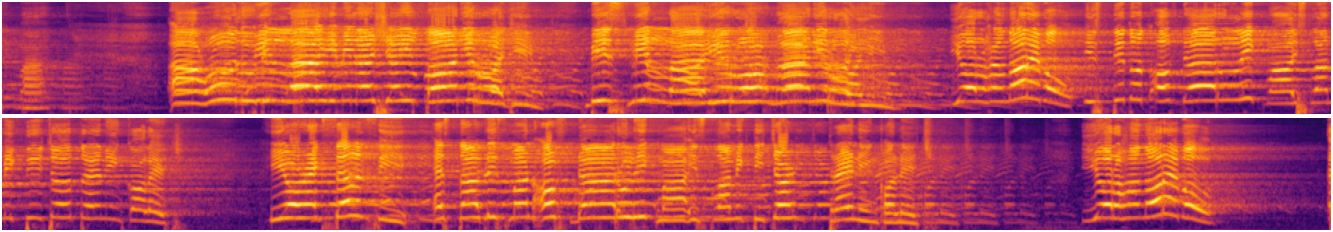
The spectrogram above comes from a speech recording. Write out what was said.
hikmah A'udhu billahi minasyaitonir rajim Bismillahirrahmanirrahim. Your Honorable Institute of Darul Hikmah Islamic Teacher Training College. Your Excellency, Establishment of Darul Hikmah Islamic Teacher Training College. Your Honorable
